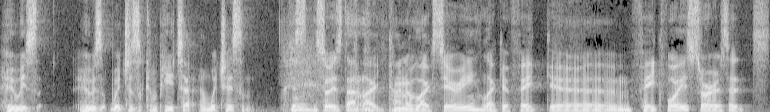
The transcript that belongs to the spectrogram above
who is who is which is a computer and which isn't. Is, so is that like kind of like Siri, like a fake uh, fake voice, or is it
